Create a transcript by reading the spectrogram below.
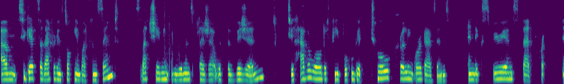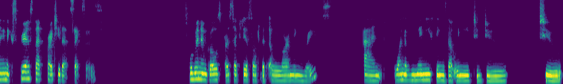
um, to get south africans talking about consent slut shaming and women's pleasure with the vision to have a world of people who get toe curling orgasms and experience that and experience that party that sexes. Women and girls are sexually assaulted at alarming rates. And one of many things that we need to do to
